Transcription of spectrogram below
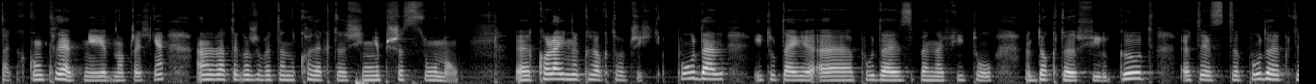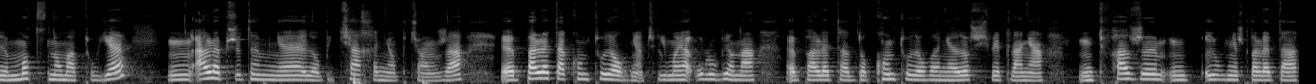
tak konkretnie jednocześnie? Ale dlatego, żeby ten korektor się nie przesunął. E, Kolejny krok to oczywiście puder i tutaj e, puder z benefitu Dr. Feel Good. E, To jest puder, który mocno matuje, mm, ale przy tym nie robi ciacha, nie obciąża. Paleta konturownia, czyli moja ulubiona paleta do konturowania, rozświetlania mm, twarzy, mm, również paleta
